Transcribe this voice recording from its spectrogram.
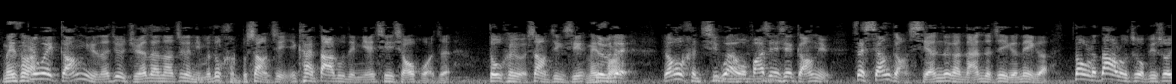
没错，因为港女呢就觉得呢，这个你们都很不上进，一看大陆的年轻小伙子都很有上进心，对不对？然后很奇怪，我发现一些港女在香港嫌这个男的这个那个，到了大陆之后，比如说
